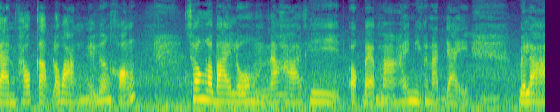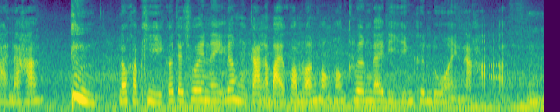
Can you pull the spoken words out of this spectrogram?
การเข้ากับระหว่างในเรื่องของช่องระบายลมนะคะ ที่ออกแบบมาให้มีขนาดใหญ่เวลานะคะเราขับขี่ก็จะช่วยในเรื่องของการระบายความร้อนของห้องเครื่องได้ดียิ่งขึ้นด้วยนะคะอืม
